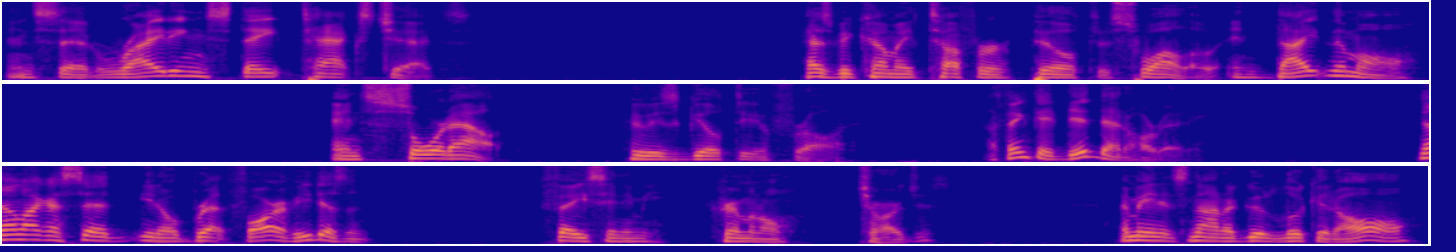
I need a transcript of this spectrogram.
and said, writing state tax checks has become a tougher pill to swallow. Indict them all and sort out who is guilty of fraud. I think they did that already. Now, like I said, you know, Brett Favre, he doesn't face any criminal charges. I mean, it's not a good look at all.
